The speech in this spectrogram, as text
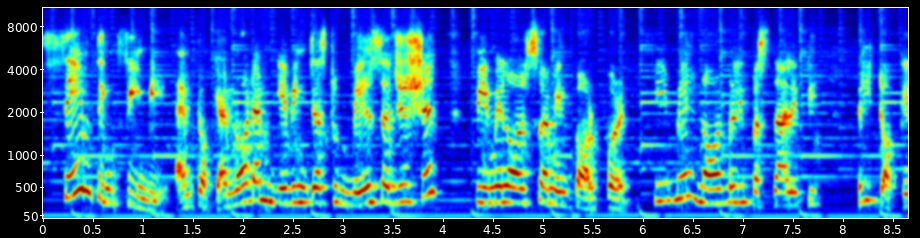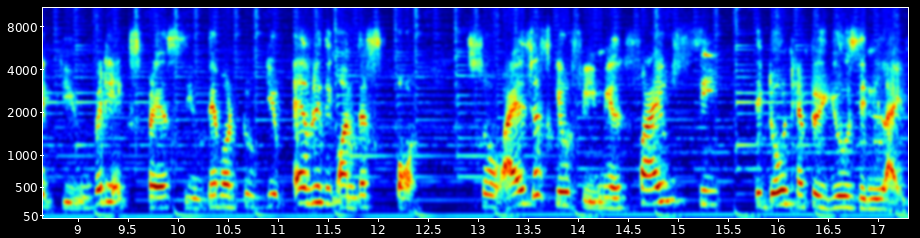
Same thing female. I'm talking i'm not i'm giving just to male suggestion. Female also i'm incorporate female normally personality very talkative, very expressive. They want to give everything on the spot. So I'll just give female 5C they don't have to use in life.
